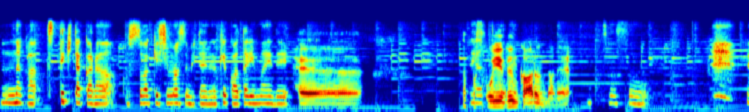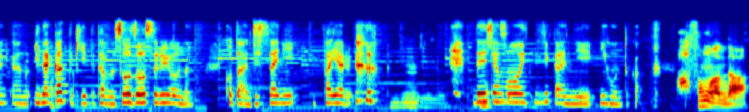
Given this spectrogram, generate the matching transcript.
う、なんか釣ってきたからお裾分けしますみたいなのが結構当たり前で。へえ。やっぱそういう文化あるんだね。そうそう。なんかあの田舎って聞いて多分想像するようなことは実際にいっぱいある。電車も1時間に2本とか。あ、そうなんだ。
